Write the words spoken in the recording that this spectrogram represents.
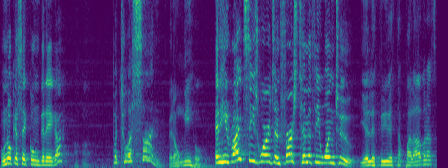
uno que se congrega, but to a son. pero a un hijo. And he writes these words in 1 Timothy 1 2. Y él escribe estas palabras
